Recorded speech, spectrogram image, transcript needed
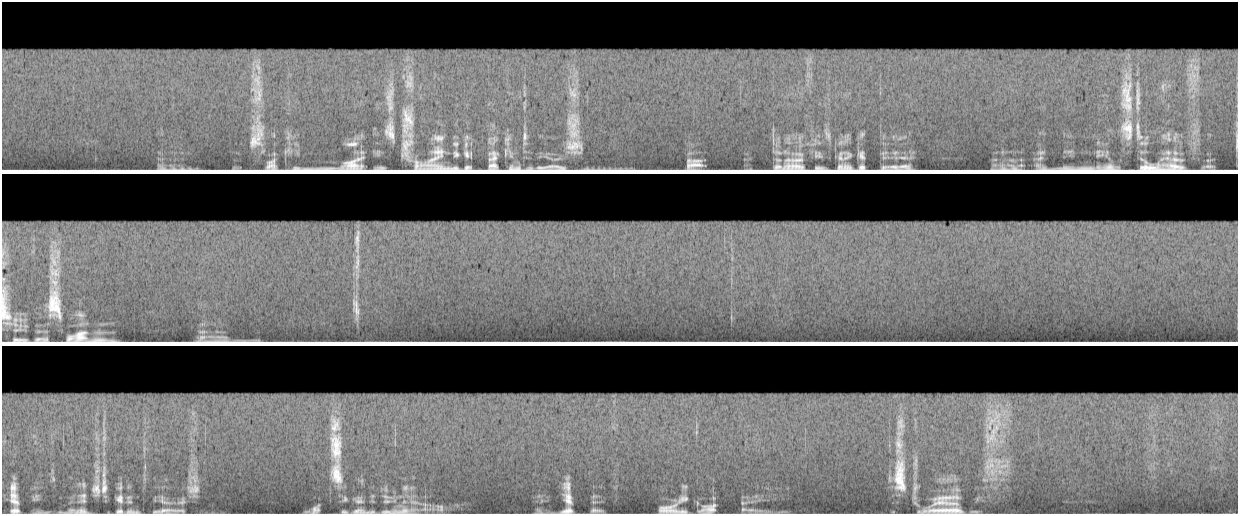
Um, looks like he might, he's trying to get back into the ocean, but I don't know if he's going to get there. Uh, and then he'll still have a 2 versus 1 um, Yep, he's managed to get into the ocean. What's he going to do now? And yep, they've already got a destroyer with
